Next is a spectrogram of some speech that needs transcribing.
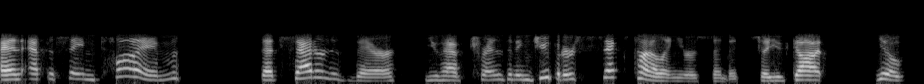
And at the same time that Saturn is there, you have transiting Jupiter sextiling your ascendant. So you've got, you know,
